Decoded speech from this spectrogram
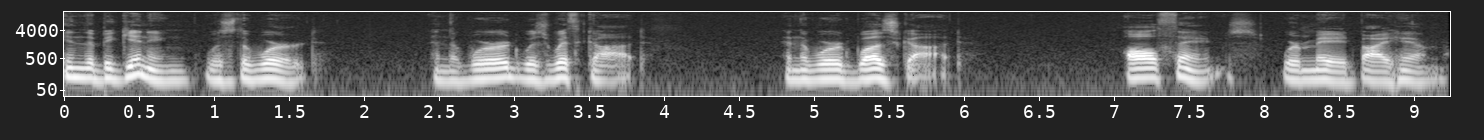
In the beginning was the Word, and the Word was with God, and the Word was God. All things were made by him.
